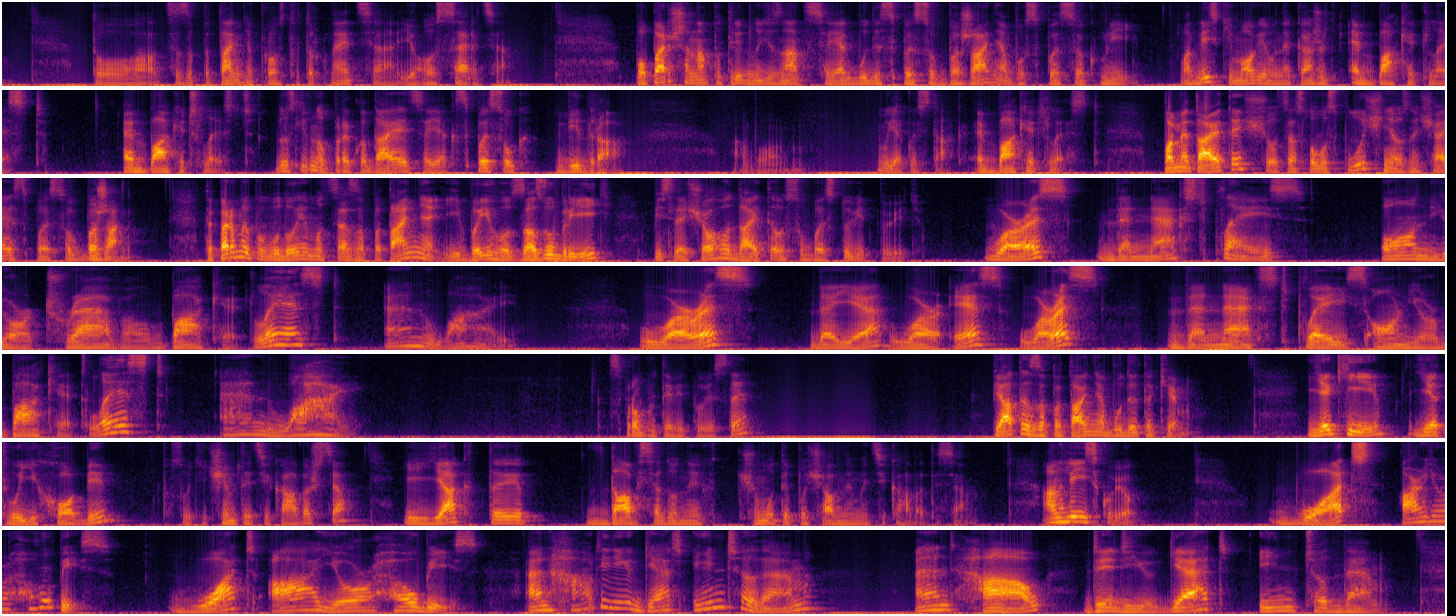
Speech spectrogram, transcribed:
то це запитання просто торкнеться його серця. По-перше, нам потрібно дізнатися, як буде список бажань або список мрій. В англійській мові вони кажуть a bucket list. A bucket list. Дослівно перекладається як список відра. Або, ну, якось так. A bucket list. Пам'ятайте, що це словосполучення означає список бажань. Тепер ми побудуємо це запитання, і ви його зазубріть, після чого дайте особисту відповідь. Where is the next place on your travel bucket list and why? Where is the yeah, where is, where is the next place on your bucket list and why? Спробуйте відповісти. П'яте запитання буде таким: Які є твої хобі, по суті, чим ти цікавишся, і як ти вдався до них, чому ти почав ними цікавитися? Англійською. What are your hobbies? What are your hobbies? And how did you get into them? And how did you get into them?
